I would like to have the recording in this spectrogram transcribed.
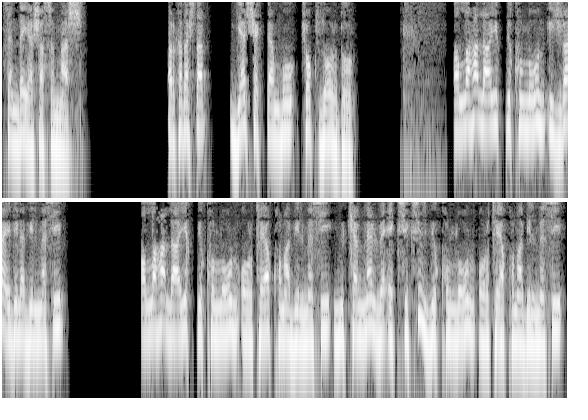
sende yaşasınlar. Arkadaşlar gerçekten bu çok zordu. Allah'a layık bir kulluğun icra edilebilmesi, Allah'a layık bir kulluğun ortaya konabilmesi, mükemmel ve eksiksiz bir kulluğun ortaya konabilmesi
